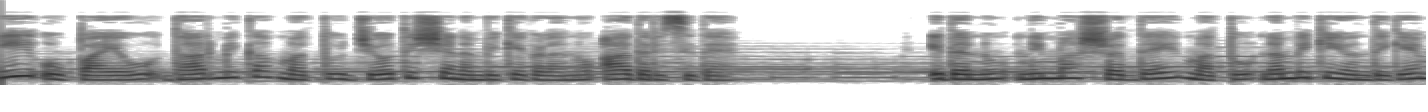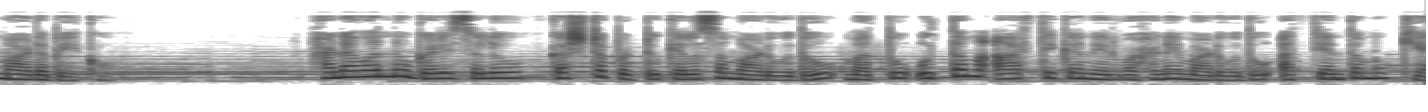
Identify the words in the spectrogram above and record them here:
ಈ ಉಪಾಯವು ಧಾರ್ಮಿಕ ಮತ್ತು ಜ್ಯೋತಿಷ್ಯ ನಂಬಿಕೆಗಳನ್ನು ಆಧರಿಸಿದೆ. ಇದನ್ನು ನಿಮ್ಮ ಶ್ರದ್ಧೆ ಮತ್ತು ನಂಬಿಕೆಯೊಂದಿಗೆ ಮಾಡಬೇಕು. ಹಣವನ್ನು ಗಳಿಸಲು ಕಷ್ಟಪಟ್ಟು ಕೆಲಸ ಮಾಡುವುದು ಮತ್ತು ಉತ್ತಮ ಆರ್ಥಿಕ ನಿರ್ವಹಣೆ ಮಾಡುವುದು ಅತ್ಯಂತ ಮುಖ್ಯ.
